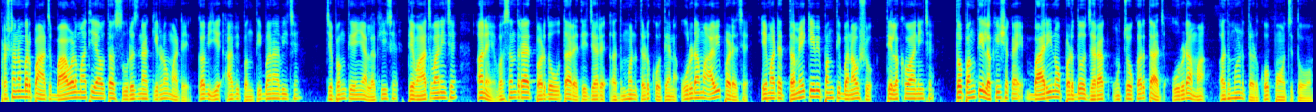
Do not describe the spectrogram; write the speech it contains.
પ્રશ્ન નંબર પાંચ. બાવળમાંથી આવતા સૂરજના કિરણો માટે કવિએ આવી પંક્તિ બનાવી છે. જે પંક્તિ અહીંયા લખી છે. તે વાંચવાની છે અને વસંતરાય પડદો ઉતારે તે જ્યારે અધમન તડકો તેના ઓરડામાં આવી પડે છે, એ માટે તમે કેવી પંક્તિ બનાવશો તે લખવાની છે. તો પંક્તિ લખી શકાય, બારીનો પડદો જરાક ઊંચો કરતાં જ ઓરડામાં અધમણ તડકો પહોંચતો.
